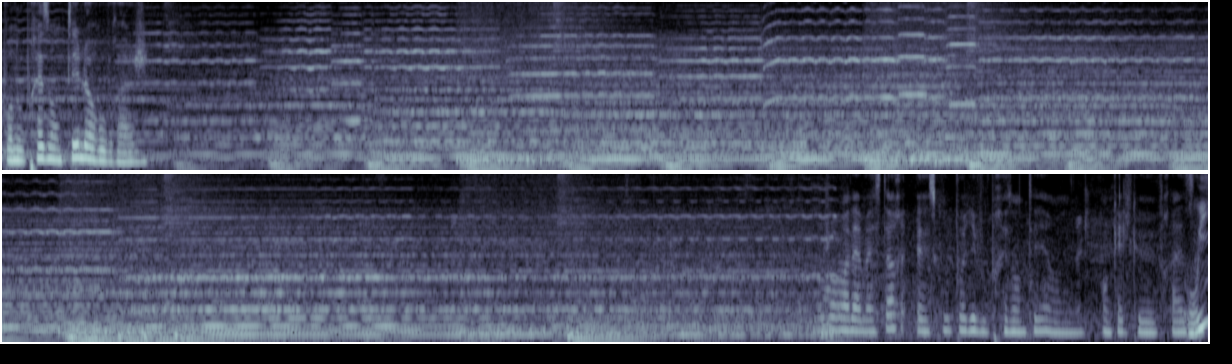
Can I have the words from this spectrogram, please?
pour nous présenter leur ouvrage. Est-ce que vous pourriez vous présenter en, quelques phrases? Oui,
